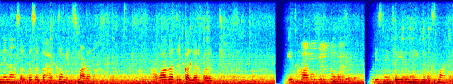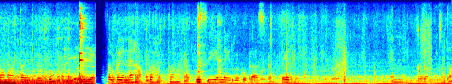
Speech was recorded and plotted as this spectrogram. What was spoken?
ಎಣ್ಣೆನ ಸ್ವಲ್ಪ ಸ್ವಲ್ಪ ಹಾಕ್ತಾ ಮಿಕ್ಸ್ ಮಾಡೋಣ. ಆವಾಗ ಅದ್ರ ಕಲರ್ ಬರುತ್ತೆ. ಇದು ಹಾಕಿ ನೋಡಿ ಸ್ನೇಹಿತರೆ, ಇದನ್ನ ಹೀಗೆ ಮಿಕ್ಸ್ ಮಾಡ್ತಾ ಮಾಡ್ತಾ ಇರಬೇಕು. ಸ್ವಲ್ಪ ಎಣ್ಣೆ ಹಾಕ್ತಾ ಹಾಕ್ತಾ ಬಿಸಿ ಎಣ್ಣೆ ಇರಬೇಕು ಗ್ಯಾಸ್ ಸ್ಟಾರ್ಟೇ ಇರಬೇಕು. ಎಣ್ಣೆ ಗರಂ ಇರ್ತಾ,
